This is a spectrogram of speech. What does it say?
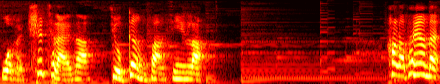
我们吃起来呢就更放心了。好了，朋友们，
